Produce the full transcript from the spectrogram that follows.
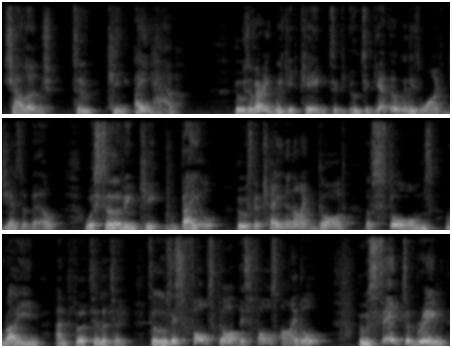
challenge to King Ahab, who was a very wicked king, to, who together with his wife Jezebel were serving King Baal, who was the Canaanite god of storms, rain, and fertility. So there was this false god, this false idol, who was said to bring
